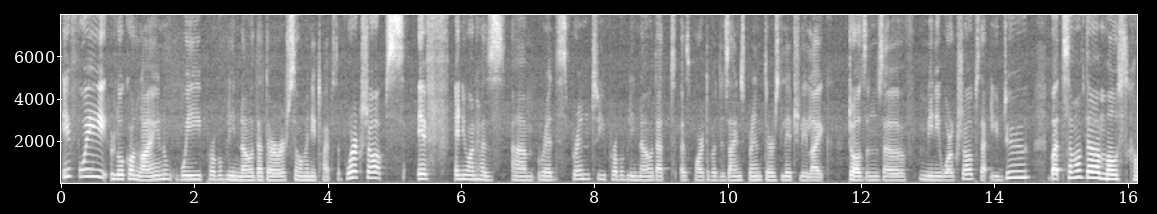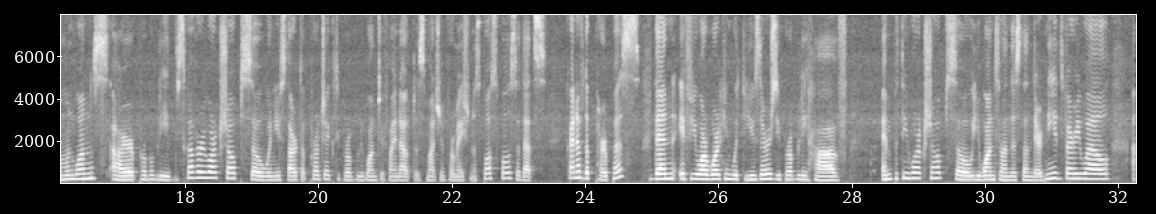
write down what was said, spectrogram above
if we look online, we probably know that there are so many types of workshops. If anyone has um, read Sprint, you probably know that as part of a design sprint, there's literally like dozens of mini workshops that you do. But some of the most common ones are probably discovery workshops. So when you start a project, you probably want to find out as much information as possible. So that's kind of the purpose. Then, if you are working with users, you probably have empathy workshops, so you want to understand their needs very well.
